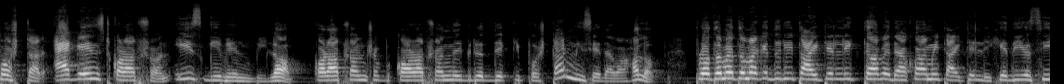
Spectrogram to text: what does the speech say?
poster against corruption is given below corruption করাপশনের বিরুদ্ধে একটি পোস্টার নিচে দেওয়া হলো। প্রথমে তোমাকে দুটি টাইটেল লিখতে হবে। দেখো আমি টাইটেল লিখে দিয়েছি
